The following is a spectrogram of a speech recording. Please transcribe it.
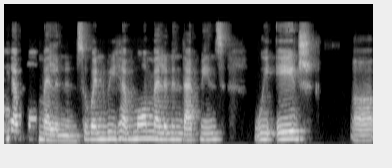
we have more melanin. So when we have more melanin, that means we age uh,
